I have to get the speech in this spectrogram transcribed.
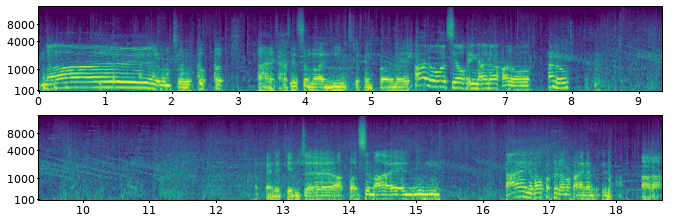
Nein! Und so. Alter, das wird schon mal ein Meme zwischen Friday. Hallo, ist hier auch irgendeiner? Hallo. Hallo. Hab keine Tinte, hab trotzdem einen. Nein, warum kommt da noch einer mit dem Ah,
